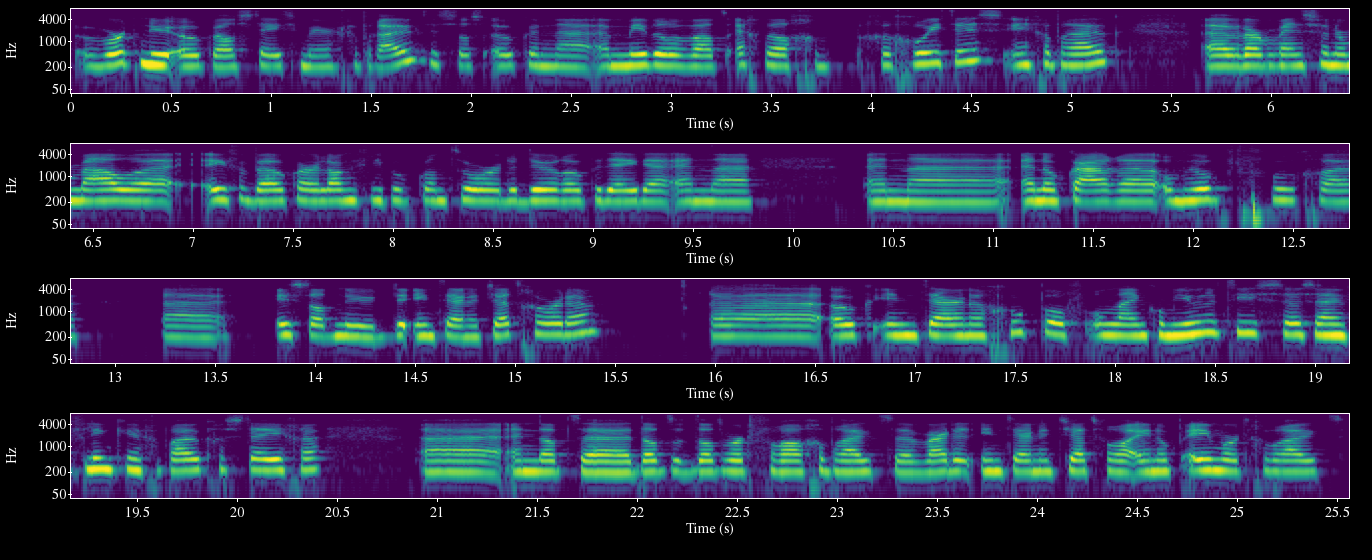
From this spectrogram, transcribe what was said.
wordt nu ook wel steeds meer gebruikt. Dus dat is ook een, een middel wat echt wel gegroeid is in gebruik. waar mensen normaal even bij elkaar langsliepen op kantoor, de deur open deden en, en, en elkaar om hulp vroegen. is dat nu de interne chat geworden? ook interne groepen of online communities zijn flink in gebruik gestegen. En dat, dat, dat wordt vooral gebruikt waar de interne chat vooral één op één wordt gebruikt.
